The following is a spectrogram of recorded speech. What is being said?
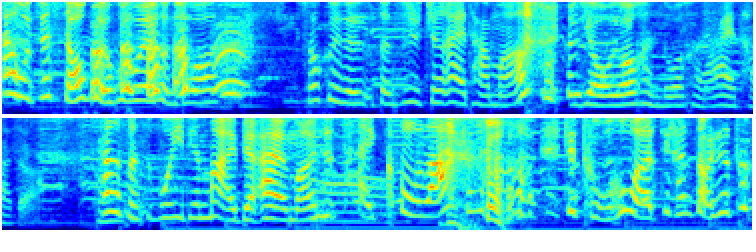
哎，我觉得小鬼会不会很多？小鬼的粉丝是真爱他吗？有有很多很爱他的，他的粉丝不会一边骂一边爱吗？是太酷了！这土货经常造型吐吐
